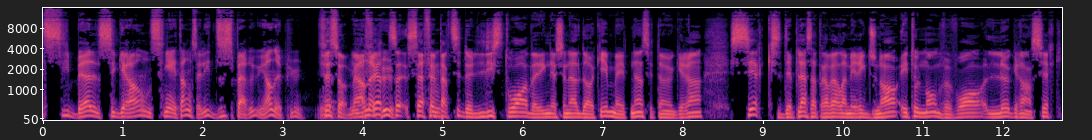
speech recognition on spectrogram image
si belle, si grande, si intense, elle est disparue. Il n'y en a plus. C'est ça. Mais en, fait, ça, fait mm. partie de l'histoire de la Ligue nationale de hockey. Maintenant, c'est un grand cirque qui se déplace à travers l'Amérique du Nord et tout le monde veut voir le grand cirque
